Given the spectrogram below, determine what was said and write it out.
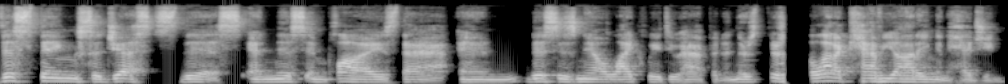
this thing suggests this and this implies that and this is now likely to happen. And there's there's a lot of caveating and hedging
